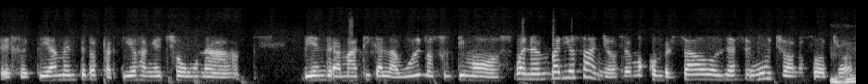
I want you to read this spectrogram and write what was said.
Efectivamente, los partidos han hecho una bien dramática labor en los últimos, bueno, en varios años. Lo hemos conversado desde hace mucho nosotros.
